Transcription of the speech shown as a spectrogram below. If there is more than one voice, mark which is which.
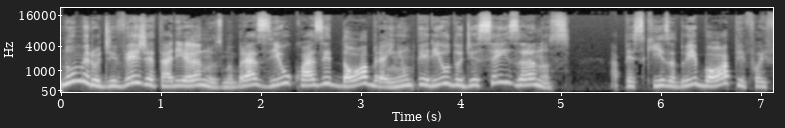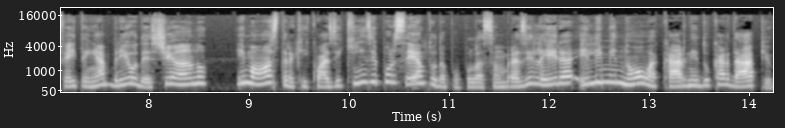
Speaker 1: Número de vegetarianos no Brasil quase dobra em um período de seis anos. A pesquisa do IBOP foi feita em abril deste ano e mostra que quase 15% da população brasileira eliminou a carne do cardápio.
